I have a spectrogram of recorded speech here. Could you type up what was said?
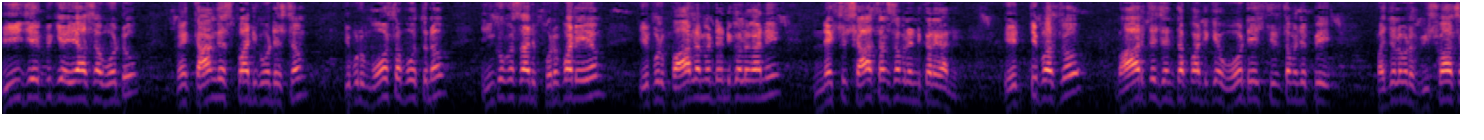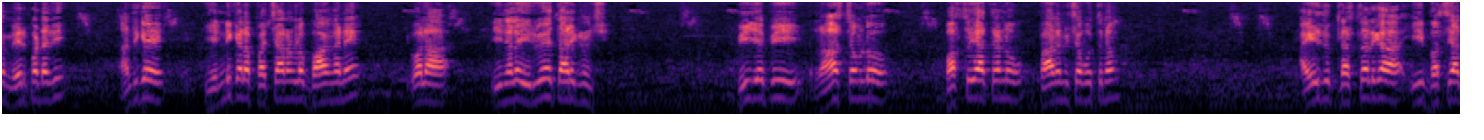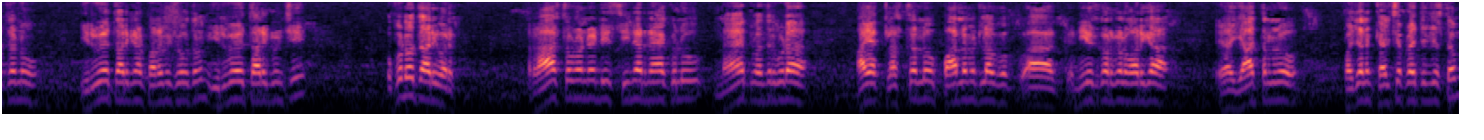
బీజేపీకి వేయాల్సిన ఓటు మేము కాంగ్రెస్ పార్టీకి ఓటేసినాం. ఇప్పుడు మోసపోతున్నాం. ఇంకొకసారి పొరపాటు వేయం ఇప్పుడు పార్లమెంట్ ఎన్నికలు గాని నెక్స్ట్ శాసనసభలు ఎన్నికలు గాని ఎట్టి బస్సులో భారతీయ జనతా పార్టీకే ఓటేసి తీరుతామని చెప్పి ప్రజలు కూడా విశ్వాసం ఏర్పడ్డది. అందుకే ఎన్నికల ప్రచారంలో భాగంగానే ఇవాళ ఈ నెల ఇరవై తారీఖు నుంచి బీజేపీ రాష్ట్రంలో బస్సు యాత్రను ప్రారంభించబోతున్నాం. ఐదు క్లస్టర్లుగా ఈ బస్సు యాత్రను ఇరవై తారీఖున ప్రారంభించబోతున్నాం. ఇరవై తారీఖు నుంచి ఒకటో తారీఖు వరకు రాష్ట్రంలో నుండి సీనియర్ నాయకులు నాయకులందరూ కూడా ఆయా క్లస్టర్లో పార్లమెంట్లో నియోజకవర్గాల వారిగా యాత్రలో ప్రజలను కలిసే ప్రయత్నం చేస్తాం.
